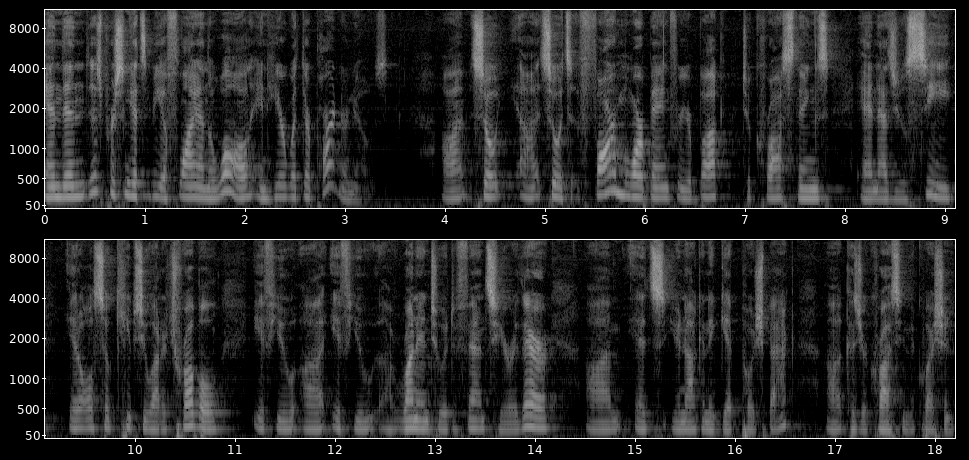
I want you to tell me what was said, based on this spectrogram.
And then this person gets to be a fly on the wall and hear what their partner knows. Uh, so, so it's far more bang for your buck to cross things, and as you'll see, it also keeps you out of trouble if you if you run into a defense here or there. Um, it's you're not going to get pushback because you're crossing the question.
